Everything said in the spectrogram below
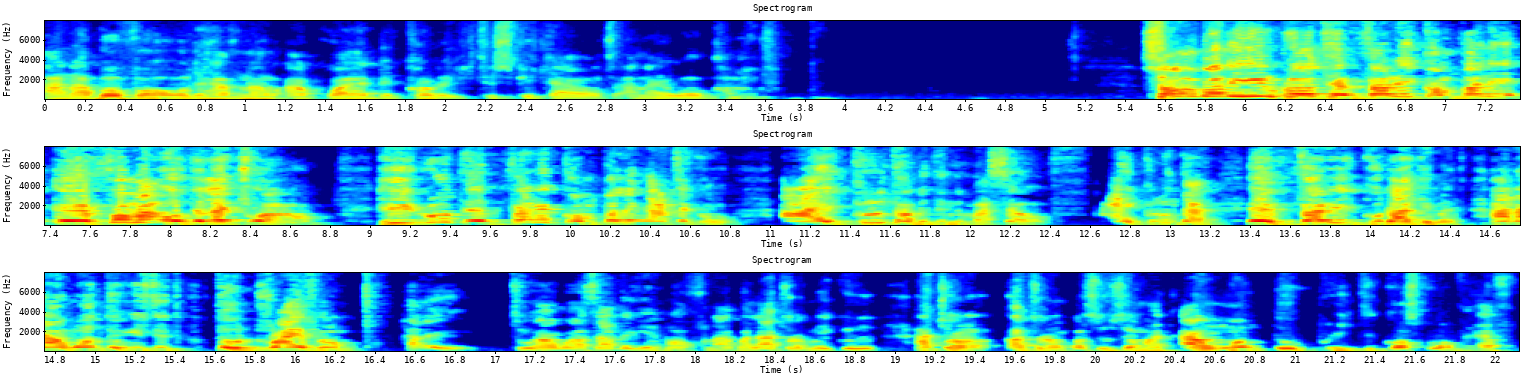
And above all, they have now acquired the courage to speak out, and I welcome it. Somebody wrote a very compelling, a former intellectual. He wrote a very compelling article. I couldn't have written it myself. I couldn't have a very good argument, and I want to use it to drive home. Hey, two hours adịghị enough na abalị achọrọ m ikwu achọrọ achọrọ mgbasa ozi ọma I want to preach the gospel of heaven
